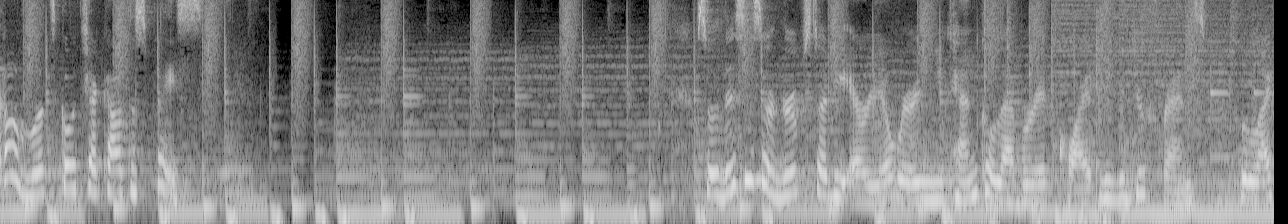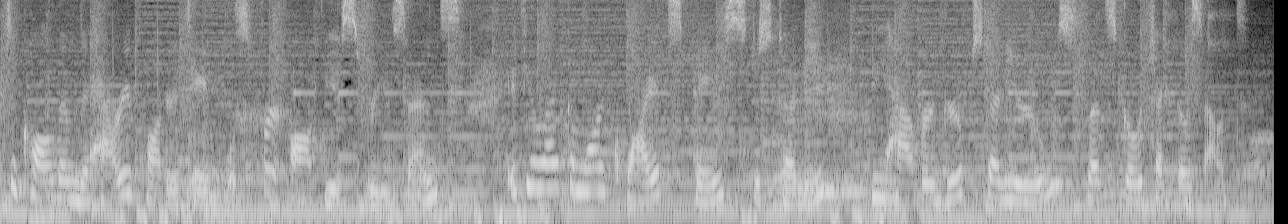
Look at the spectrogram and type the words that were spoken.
Come, let's go check out the space. So this is our group study area wherein you can collaborate quietly with your friends. We like to call them the Harry Potter tables for obvious reasons. If you like a more quiet space to study, we have our group study rooms. Let's go check those out.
